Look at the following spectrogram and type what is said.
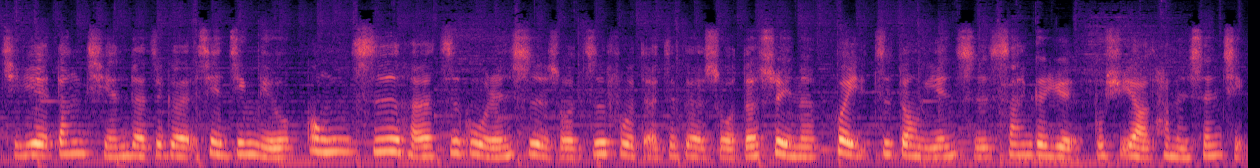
企业当前的这个现金流，公司和自雇人士所支付的这个所得税呢，会自动延迟三个月，不需要他们申请。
